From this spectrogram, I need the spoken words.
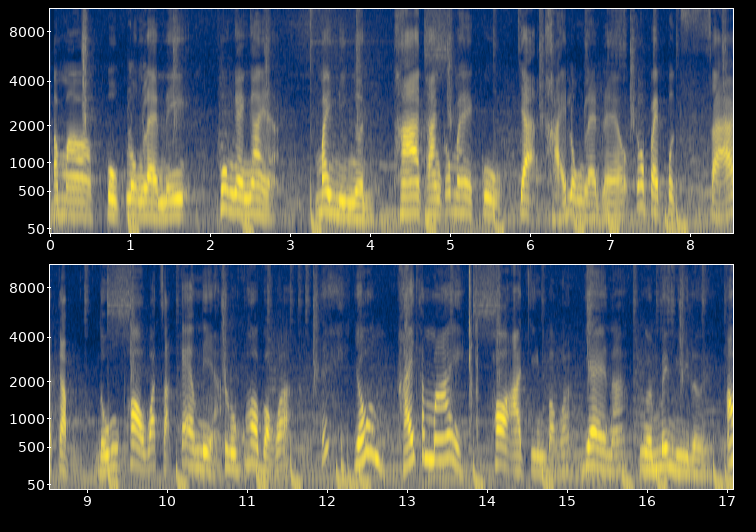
เอามาปลูกโรงแรมนี้พูดง่ายๆอะไม่มีเงิน ธนาคารก็ไม่ให้กู้ จะขายโรงแรมแล้ว ก็ไปปรึกษากับหลวงพ่อวัดสระแก้วเนี่ยหลวงพ่อบอกว่าเฮ้ยโยมขายทำไม พ่ออาจินบอกว่าแย่นะ เงินไม่มีเลย เอา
